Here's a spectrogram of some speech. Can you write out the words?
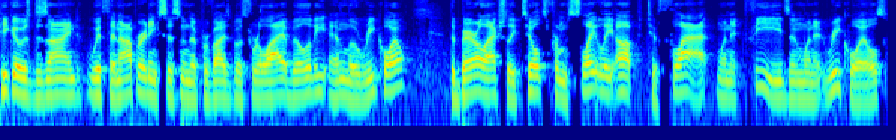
Pico is designed with an operating system that provides both reliability and low recoil. The barrel actually tilts from slightly up to flat when it feeds and when it recoils,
